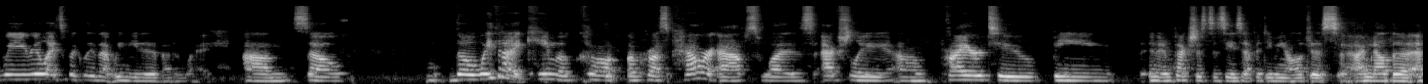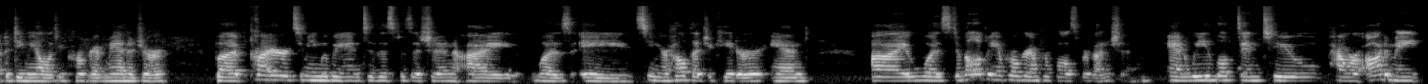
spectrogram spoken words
we realized quickly that we needed a better way. Um, so the way that I came ac- across Power Apps was actually um, prior to being an infectious disease epidemiologist. I'm now the epidemiology program manager. But prior to me moving into this position, I was a senior health educator and I was developing a program for falls prevention. And we looked into Power Automate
